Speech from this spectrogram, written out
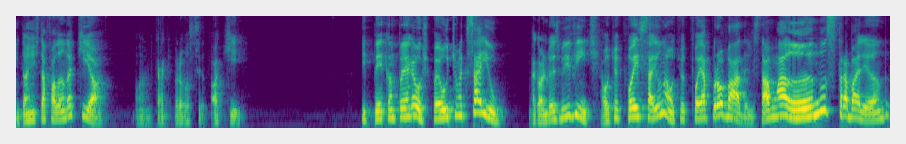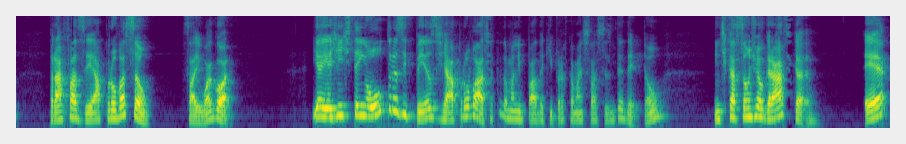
Então a gente está falando aqui, ó. Vou marcar aqui para você. Aqui. IP Campanha Gaúcha. Foi a última que saiu. Agora em 2020. A última que foi, saiu não, a última que foi aprovada. Eles estavam há anos trabalhando para fazer a aprovação. Saiu agora. E aí a gente tem outras IPs já aprovadas. Deixa eu dar uma limpada aqui para ficar mais fácil vocês entenderem. Então, indicação geográfica é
